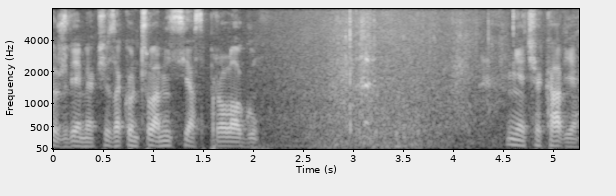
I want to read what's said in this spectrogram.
już wiem, jak się zakończyła misja z prologu. Nieciekawie.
